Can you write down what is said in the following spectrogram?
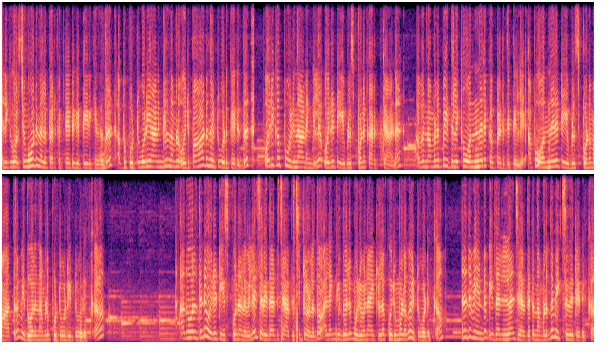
എനിക്ക് കുറച്ചും കൂടി നല്ല പെർഫെക്റ്റ് ആയിട്ട് കിട്ടിയിരിക്കുന്നത്. അപ്പൊ പുട്ടുപൊടി ആണെങ്കിൽ നമ്മൾ ഒരുപാടൊന്നും ഇട്ട് കൊടുക്കരുത്. ഒരു കപ്പ് ഉഴുന്നാണെങ്കിൽ ഒരു ടേബിൾ സ്പൂൺ കറക്റ്റ് ആണ്. അപ്പൊ നമ്മളിപ്പോ ഇതിലേക്ക് ഒന്നര കപ്പ് എടുത്തിട്ടില്ലേ? അപ്പൊ ഒന്നര ടേബിൾ സ്പൂൺ മാത്രം ഇതുപോലെ നമ്മൾ പുട്ടുപൊടി ഇട്ട് കൊടുക്കുക. അതുപോലെ തന്നെ ഒരു ടീസ്പൂൺ അളവിൽ ചെറുതായിട്ട് ചതച്ചിട്ടുള്ളതോ അല്ലെങ്കിൽ ഇതുപോലെ മുഴുവനായിട്ടുള്ള കുരുമുളകോ ഇട്ട് കൊടുക്കാം എന്നിട്ട് വീണ്ടും ഇതെല്ലാം ചേർത്തിട്ട് നമ്മളൊന്ന് മിക്സ് ചെയ്തിട്ട് എടുക്കുക.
